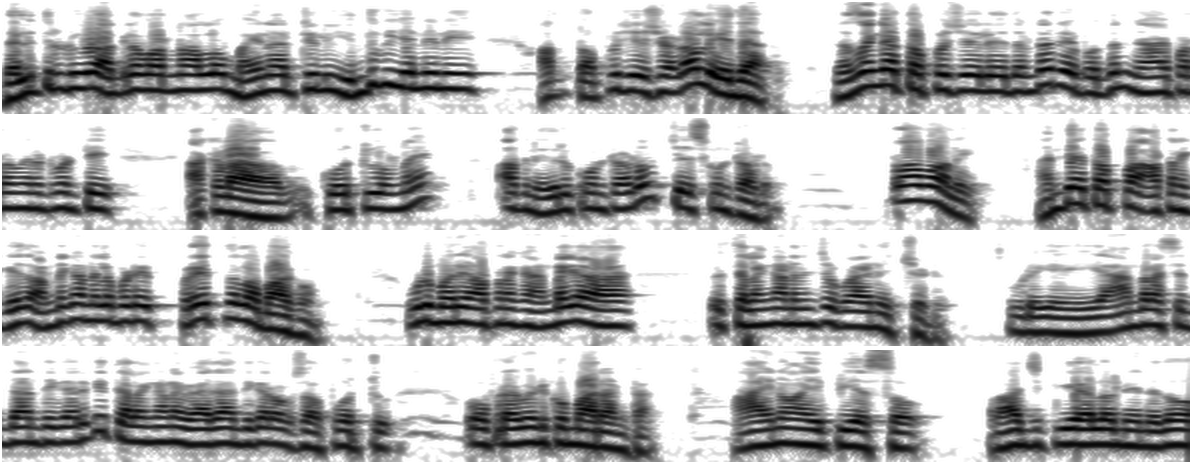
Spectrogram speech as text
దళితుడు అగ్రవర్ణాల్లో మైనార్టీలు ఎందుకు ఇవన్నీ అంత తప్పు చేశాడా లేదా? నిజంగా తప్పు చేయలేదంటే రేపొద్దున న్యాయపరమైనటువంటి అక్కడ కోర్టులు ఉన్నాయి. అతను ఎదుర్కొంటాడు చేసుకుంటాడు. రావాలి. అంతే తప్ప అతనికి ఏదో అండగా నిలబడే ప్రయత్నంలో భాగం. ఇప్పుడు మరి అతనికి అండగా తెలంగాణ నుంచి ఒక ఆయన వచ్చాడు. ఇప్పుడు ఈ ఆంధ్ర సిద్ధాంతి గారికి తెలంగాణ వేదాంతి గారు ఒక సపోర్టు ఓ ప్రవీణ్ కుమార్ అంట. ఆయన ఐపీఎస్ రాజకీయాల్లో నేను ఏదో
